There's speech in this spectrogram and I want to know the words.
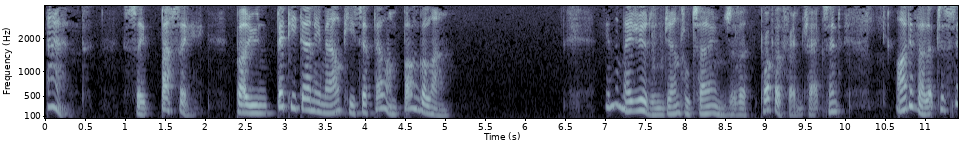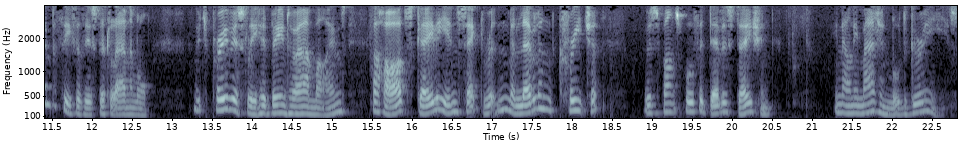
and s'est passé par une petite animal qui s'appelle un pangolin. In the measured and gentle tones of a proper French accent, I developed a sympathy for this little animal, which previously had been to our minds a hard, scaly, insect-ridden, malevolent creature responsible for devastation in unimaginable degrees.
